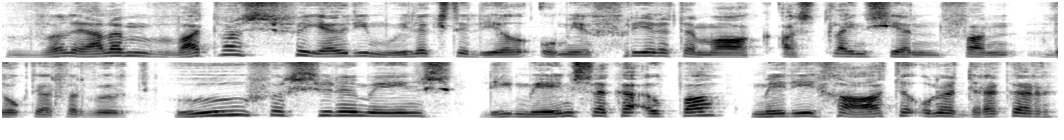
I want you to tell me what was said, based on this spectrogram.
Wilhelm, wat was vir jou die moeilikste deel om jou vrede te maak as kleinseun van dokter Verwoerd? Hoe versoen 'n mens die menslike oupa met die gehate onderdrukker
